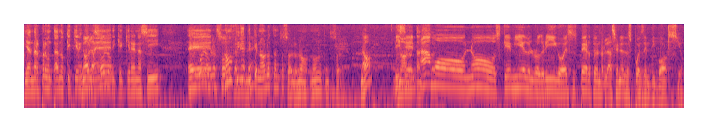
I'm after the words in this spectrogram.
y andar preguntando qué quieren ¿No comer y qué quieren así. Eh, Bueno hablar solo no, también, fíjate ¿eh? que no hablo tanto solo, no, no hablo tanto solo. ¿No? Dicen, No, qué miedo el Rodrigo, es experto en relaciones después del divorcio.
